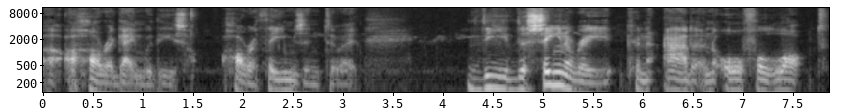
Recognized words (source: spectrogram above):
a horror game with these horror themes into it, the the scenery can add an awful lot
